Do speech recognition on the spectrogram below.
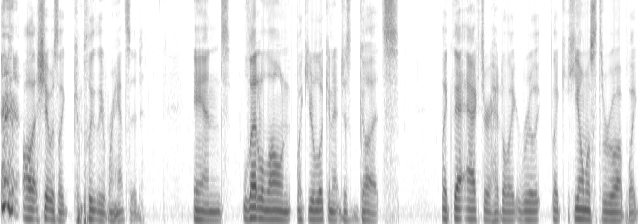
all that shit was like completely rancid, and let alone like you're looking at just guts. Like that actor had to like really like he almost threw up. Like,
